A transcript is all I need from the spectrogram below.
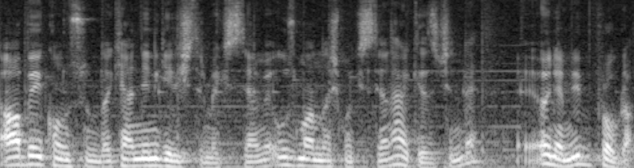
AB konusunda kendini geliştirmek isteyen ve uzmanlaşmak isteyen herkes için de önemli bir program.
